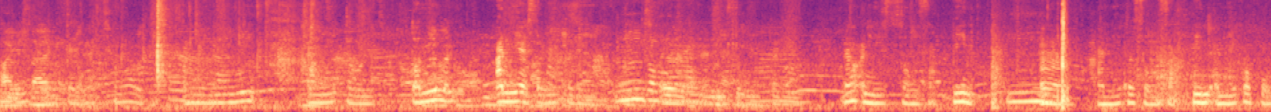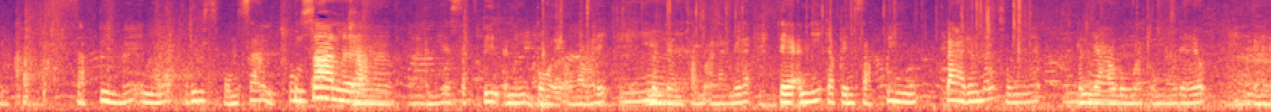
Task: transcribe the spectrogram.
มีแต่ละช่วงอันนี้อันนี้ตอน ตอนนี้มันอันเนี้ยทรงกระเด็นอืมทรงเอออันนี้ทรงกระเด็นแล้วอันนี้ทรงสับปิ้นอ่าอันนี้ก็ทรงสับปิ้น อันนี้ก็คงสับปิ้นไหมอันเนี้ยดูผมสั้น ผมสั้นเลยอ่าอะอันนี้สับปิ้นอันนี้ปล่อยเอาไว้ มันยังทำอะไรไม่ได้ แต่อันนี้จะเป็นสับปิ้นได้แล้วนะทรงเนี้ย มันยาวลงมาตรงนี้แล้วเออ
